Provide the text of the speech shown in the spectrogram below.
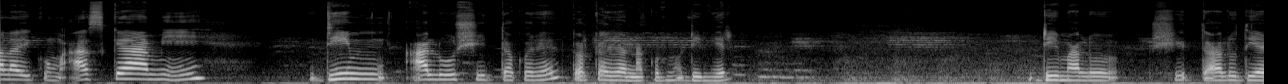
আলাইকুম। আজকে আমি ডিম আলু সিদ্ধ করে তরকারি রান্না করব ডিমের। ডিম আলু সিদ্ধ আলু দিয়ে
